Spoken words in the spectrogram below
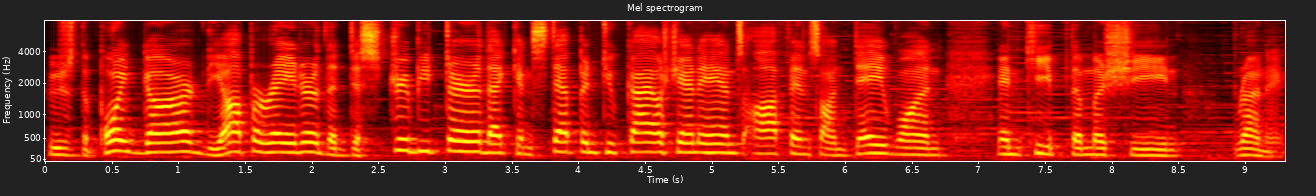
who's the point guard, the operator, the distributor that can step into Kyle Shanahan's offense on day one and keep the machine running.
